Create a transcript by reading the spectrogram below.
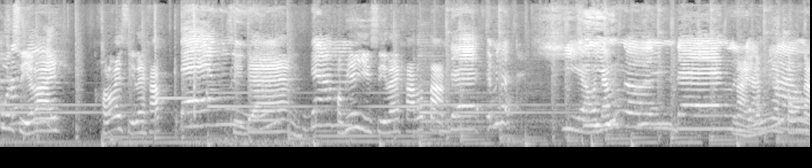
ปูนสีอะไร ของน้องไอสีอะไรครับ แดงสีแดงแดงของพี่ยาหยีสีอะไรคะรถตาก แดงเอ้ยไม่ใช่เขียวน้ำเงินแดงเหลืไหนองน้ำเงินตรงไหน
